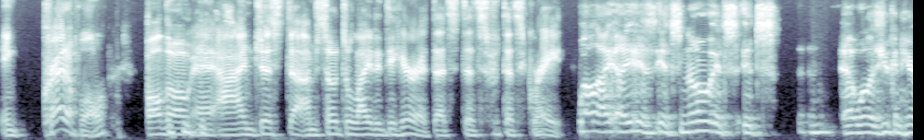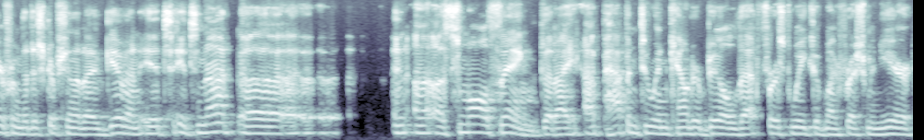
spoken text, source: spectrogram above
incredible. Although uh, I'm just uh, I'm so delighted to hear it. That's that's that's great. Well, I, I it's, it's no, it's it's uh, well as you can hear from the description that I've given, it's it's not uh, an, a, a small thing that I, I happened to encounter Bill that first week of my freshman year,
